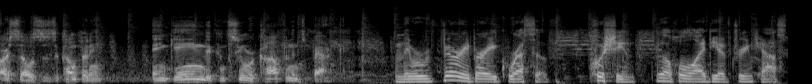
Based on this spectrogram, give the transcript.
ourselves as a company and gain the consumer confidence back. And they were very, very aggressive, pushing the whole idea of Dreamcast.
